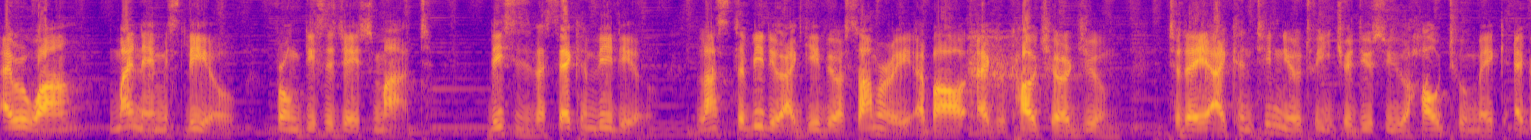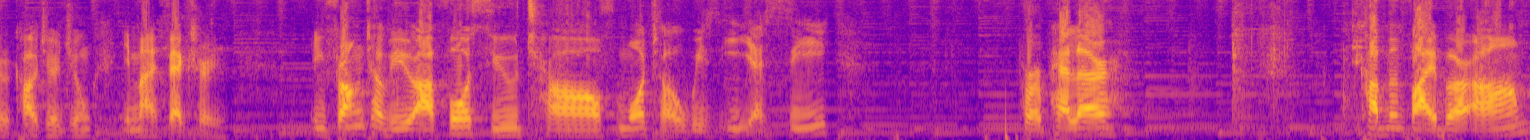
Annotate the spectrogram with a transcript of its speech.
everyone, my name is Leo from DCJ Smart. This is the second video. Last video I gave you a summary about agriculture drone. Today I continue to introduce you how to make agriculture drone in my factory. In front of you are four suits of motor with ESC, propeller, carbon fiber arm,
